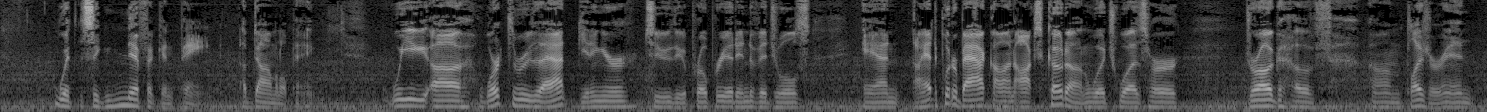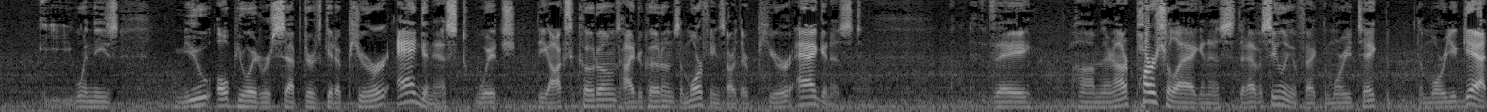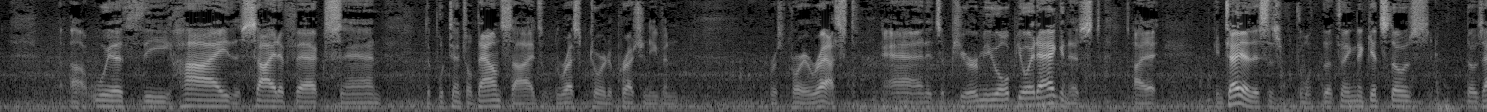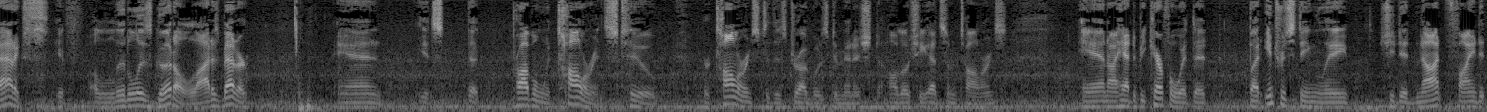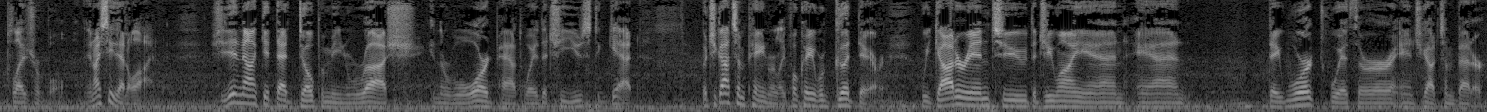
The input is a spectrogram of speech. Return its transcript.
with significant pain, abdominal pain. We uh, worked through that, getting her to the appropriate individuals, and I had to put her back on oxycodone, which was her drug of um, pleasure. And when these mu opioid receptors get a pure agonist, which the oxycodones, hydrocodones, and morphines are, they're pure agonist. They um, they're not a partial agonist that have a ceiling effect. The more you take, the, the more you get. Uh, with the high, the side effects, and the potential downsides with respiratory depression, even respiratory arrest. And it's a pure mu opioid agonist. I can tell you this is the, the thing that gets those those addicts. If a little is good, a lot is better. And it's the problem with tolerance too her tolerance to this drug was diminished, although she had some tolerance. And I had to be careful with it. But interestingly, she did not find it pleasurable. And I see that a lot. She did not get that dopamine rush in the reward pathway that she used to get. But she got some pain relief. Okay, we're good there. We got her into the GYN and they worked with her and she got some better.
